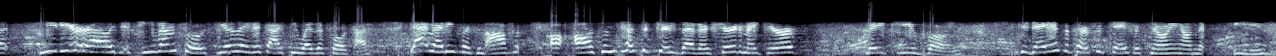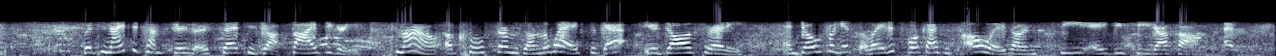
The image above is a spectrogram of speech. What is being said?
Uh, meteorologist Evan Source, your latest weather forecast. Get ready for some aw- awesome temperatures that are sure to make your make you blowing. Today is the perfect day for snowing on the eve. But tonight the temperatures are set to drop 5 degrees. Tomorrow, a cool storm is on the way, so get your dogs ready. And don't forget the latest forecast is always on 6abc.com.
